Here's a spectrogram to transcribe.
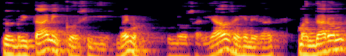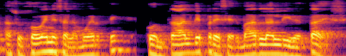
los británicos y, bueno, los aliados en general, mandaron a sus jóvenes a la muerte con tal de preservar las libertades.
